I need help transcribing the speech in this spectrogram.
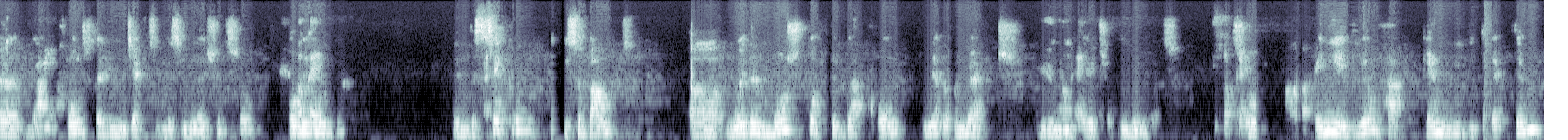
uh, black holes that you inject in the simulation. So Okay. And the second is about uh, whether most of the black hole never merge during okay. the age of the universe. Okay. So uh, any idea how can we detect them?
